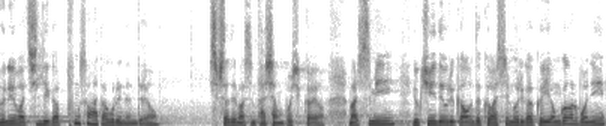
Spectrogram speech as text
은혜와 진리가 풍성하다고 그랬는데요. 14절 말씀 다시 한번 보실까요? 말씀이 육신이 되어 우리 가운데 그 하심 우리가 그의 영광을 보니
